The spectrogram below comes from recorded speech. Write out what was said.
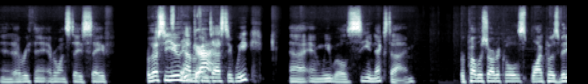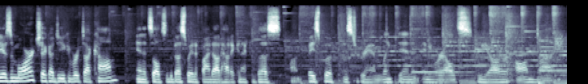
and everything. Everyone stays safe. For the rest of you, have dry. a fantastic week, uh, and we will see you next time for published articles, blog posts, videos, and more, check out doyouconvert.com. And it's also the best way to find out how to connect with us on Facebook, Instagram, LinkedIn, and anywhere else we are online.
